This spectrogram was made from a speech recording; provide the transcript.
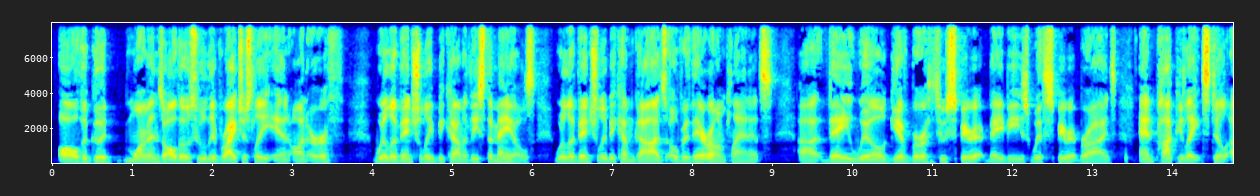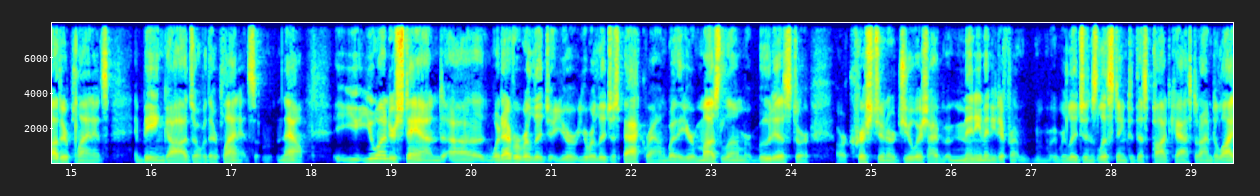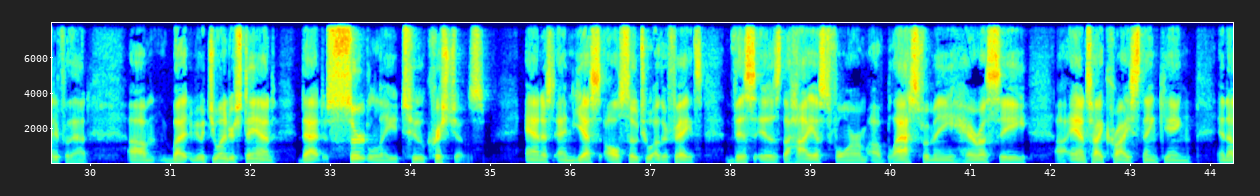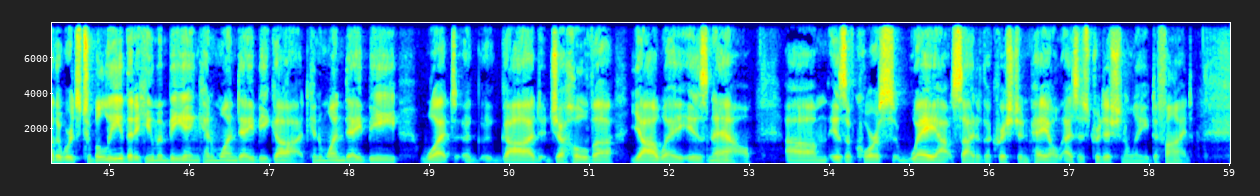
All the good Mormons, all those who live righteously in, on earth, will eventually become, at least the males, will eventually become gods over their own planets. Uh, they will give birth to spirit babies with spirit brides and populate still other planets, being gods over their planets. Now, you, you understand uh, whatever religion your your religious background, whether you're Muslim or Buddhist or or Christian or Jewish. I have many many different religions listening to this podcast, and I'm delighted for that. Um, but but you understand that certainly to Christians. And, and yes, also to other faiths, this is the highest form of blasphemy, heresy, uh, antichrist thinking. In other words, to believe that a human being can one day be God, can one day be what uh, God, Jehovah, Yahweh is now, um, is of course way outside of the Christian pale as is traditionally defined.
